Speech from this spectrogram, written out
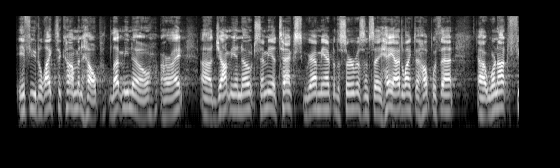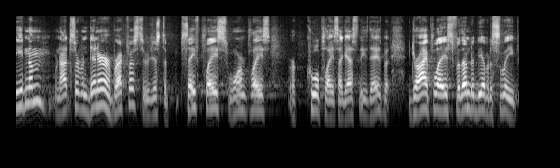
if you'd like to come and help, let me know, all right? Uh, jot me a note, send me a text, grab me after the service and say, hey, I'd like to help with that. Uh, we're not feeding them, we're not serving dinner or breakfast. We're just a safe place, warm place, or cool place, I guess, these days, but dry place for them to be able to sleep.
